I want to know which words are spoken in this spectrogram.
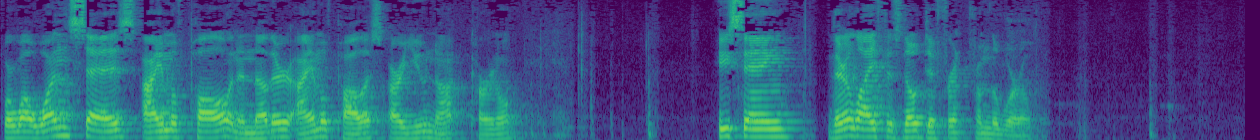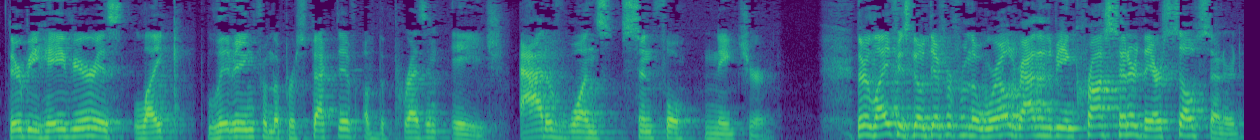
For while one says, I am of Paul, and another, I am of Apollos, are you not carnal? He's saying their life is no different from the world. Their behavior is like living from the perspective of the present age, out of one's sinful nature. Their life is no different from the world. Rather than being cross-centered, they are self-centered.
